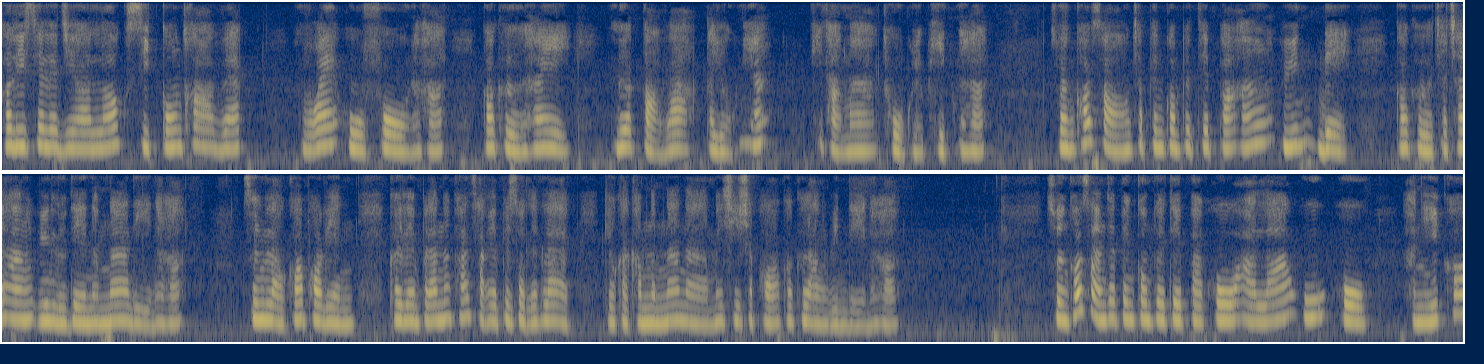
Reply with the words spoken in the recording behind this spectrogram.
Relisez le dialogue si contre avec vrai ou faux นะคะ ก็คือให้เลือกตอบว่าประโยคนี้ที่ถามมาถูกหรือผิดนะคะ ส่วนข้อ 2 จะเป็น complété par un une des ก็คือจะใช้ un une หรือ des นำหน้าดีนะคะ ซึ่งเราก็พอเรียนเคยเรียนไปแล้วนะคะ จากเอพิโซดแรกๆ เกี่ยวกับคำนำหน้านามไม่ชี้เฉพาะก็คือ un une des นะคะ ส่วนข้อ3จะเป็น complété par o à la ou o อันนี้ก็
